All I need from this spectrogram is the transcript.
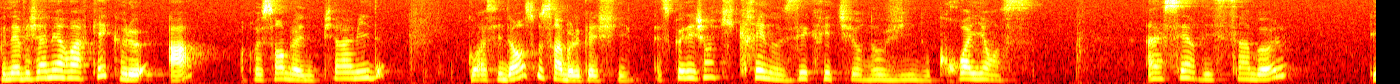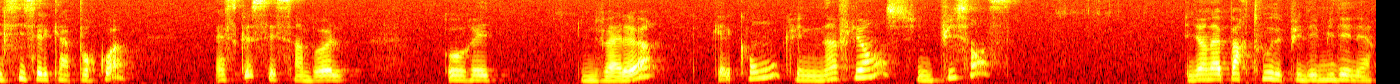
Vous n'avez jamais remarqué que le A ressemble à une pyramide? Coïncidence ou symbole caché? Est-ce que les gens qui créent nos écritures, nos vies, nos croyances insèrent des symboles? Et si c'est le cas, pourquoi? Est-ce que ces symboles auraient une valeur quelconque, une influence, une puissance Il y en a partout depuis des millénaires.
